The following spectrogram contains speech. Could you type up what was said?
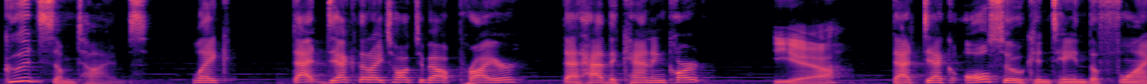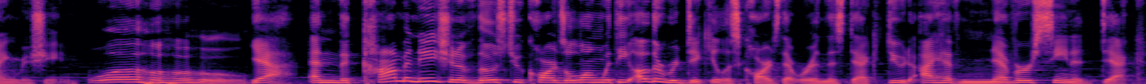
good sometimes. Like that deck that I talked about prior that had the cannon cart, Yeah. that deck also contained the flying machine. Whoa. Yeah, and the combination of those two cards, along with the other ridiculous cards that were in this deck, dude, I have never seen a deck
